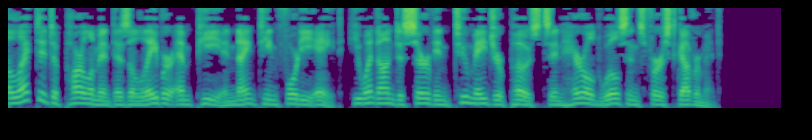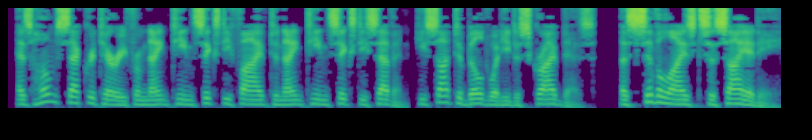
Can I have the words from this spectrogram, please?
Elected to Parliament as a Labour MP in 1948, he went on to serve in two major posts in Harold Wilson's first government. As Home Secretary from 1965 to 1967, he sought to build what he described as a civilised society,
